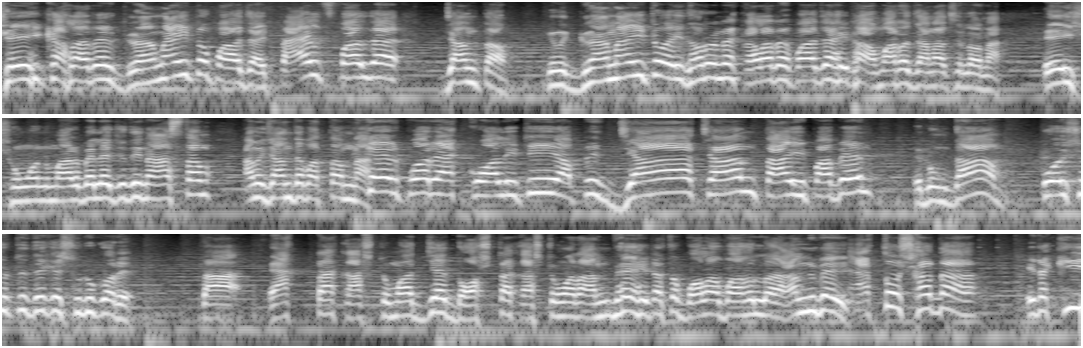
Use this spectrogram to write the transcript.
সেই কালারের গ্রানাইটও পাওয়া যায় টাইলস পাওয়া যায় জানতাম কিন্তু গ্রানাইটও এই ধরনের কালারে পাওয়া যায় এটা আমারও জানা ছিল না। এই সুমন মার্বেলে যদি না আসতাম আমি জানতে পারতাম না। এরপর এক কোয়ালিটি আপনি যা চান তাই পাবেন এবং দাম পঁয়ষট্টি থেকে শুরু করে তা একটা কাস্টমার যে দশটা কাস্টমার আনবে এটা তো বলা বাহুল্য আনবেই। এত সাদা এটা কি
